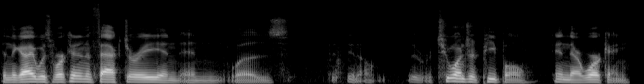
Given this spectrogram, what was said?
and the guy was working in a factory and and was, you know, there were 200 people in there working,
